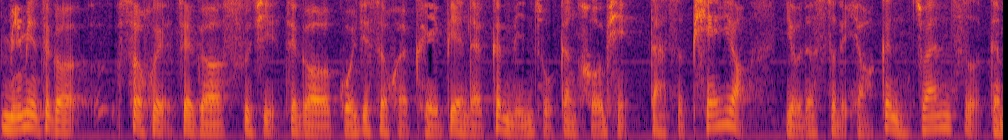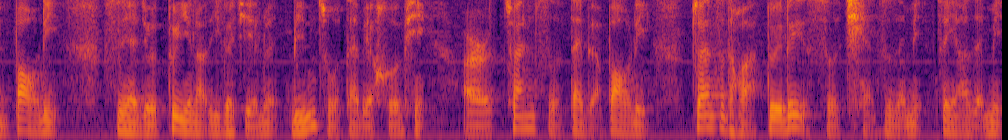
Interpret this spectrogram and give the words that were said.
明明这个社会、这个世纪、这个国际社会可以变得更民主、更和平，但是偏要有的势力要更专制、更暴力。实际上就对应了一个结论：民主代表和平，而专制代表暴力。专制的话，对内是钳制人民、镇压人民，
